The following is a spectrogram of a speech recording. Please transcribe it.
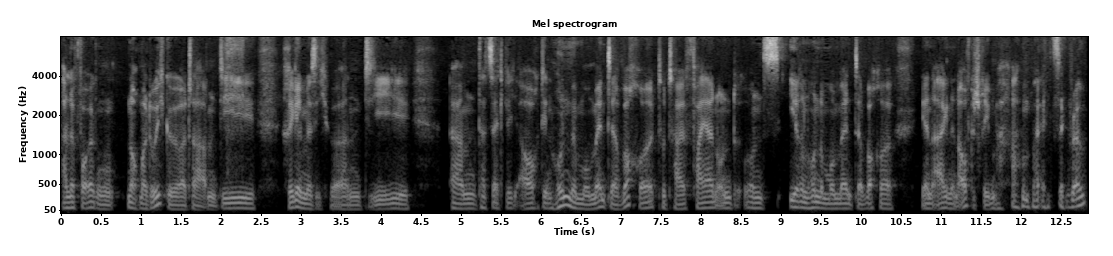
alle Folgen nochmal durchgehört haben, die regelmäßig hören, die ähm, tatsächlich auch den Hundemoment der Woche total feiern und uns ihren Hundemoment der Woche, ihren eigenen aufgeschrieben haben bei Instagram.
